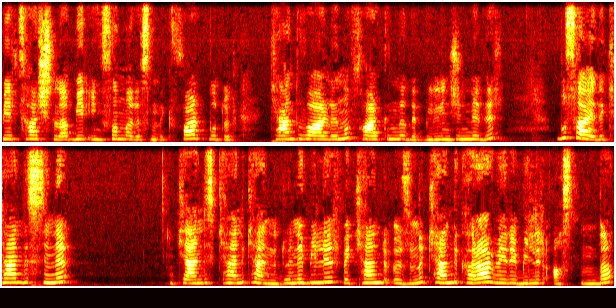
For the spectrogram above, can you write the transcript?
Bir taşla bir insan arasındaki fark budur. Kendi varlığının farkındadır, bilincindedir. Bu sayede kendisini kendisi kendi kendine dönebilir ve kendi özüne kendi karar verebilir aslında.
